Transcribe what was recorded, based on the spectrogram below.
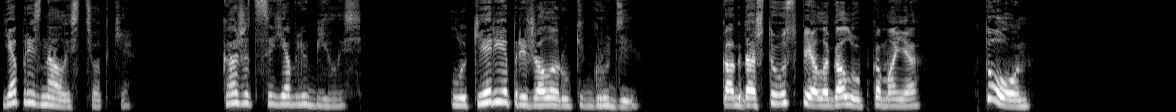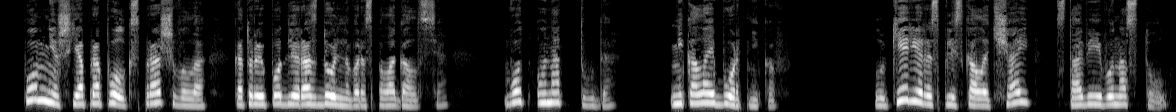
я призналась тетке. Кажется, я влюбилась. Лукерия прижала руки к груди. «Когда ж ты успела, голубка моя? Кто он?» Помнишь, я про полк спрашивала, который подле Раздольного располагался? Вот он оттуда. Николай Бортников. Лукерия расплескала чай, ставя его на стол.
